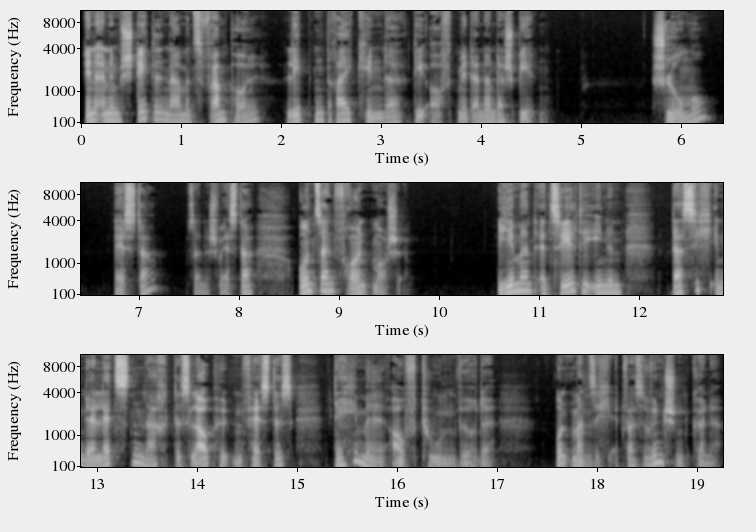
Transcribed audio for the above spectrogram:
In einem Städtel namens Frampol lebten drei Kinder, die oft miteinander spielten. Schlomo, Esther seine Schwester und sein Freund Mosche. Jemand erzählte ihnen, dass sich in der letzten Nacht des Laubhüttenfestes der Himmel auftun würde und man sich etwas wünschen könne.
